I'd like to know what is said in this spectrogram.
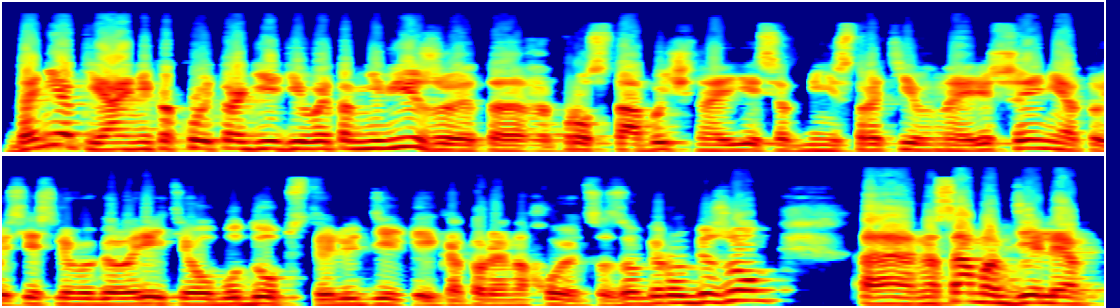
Да нет, я никакой трагедии в этом не вижу. Это просто обычное есть административное решение. То есть, если вы говорите об удобстве людей, которые находятся за рубежом, на самом деле,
